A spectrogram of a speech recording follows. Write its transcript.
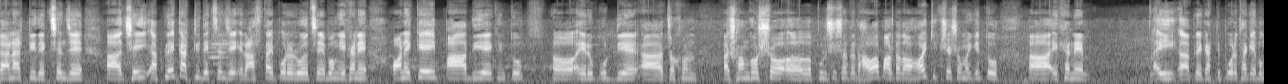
ব্যানারটি দেখছেন যে সেই প্লে কার্ডটি দেখছেন যে রাস্তায় পড়ে রয়েছে এবং এখানে অনেকেই পা দিয়ে কিন্তু এর উপর দিয়ে যখন সংঘর্ষ পুলিশের সাথে ধাওয়া পাল্টা দেওয়া হয়, ঠিক সে সময় কিন্তু এখানে এই প্লে কার্ডটি পড়ে থাকে এবং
